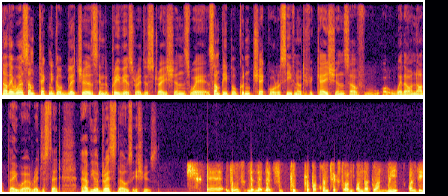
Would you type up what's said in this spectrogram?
Now, there were some technical glitches in the previous registrations where some people couldn't check or receive notifications of whether or not they were registered. Have you addressed those issues? Uh, those let's put proper context on, on that one. We on the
